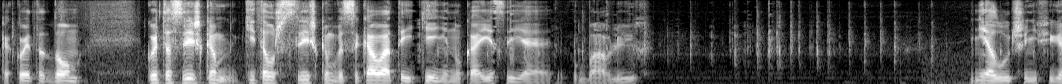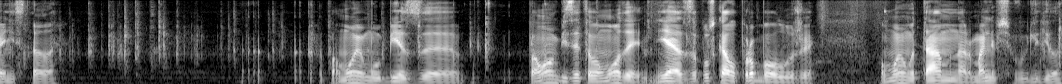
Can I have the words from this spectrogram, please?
какой-то дом. Какой-то слишком, какие-то уж слишком высоковатые тени. Ну-ка, а если я убавлю их? Не, лучше нифига не стало. По-моему, без... По-моему, без этого мода... Я запускал, пробовал уже. По-моему, там нормально все выглядело.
